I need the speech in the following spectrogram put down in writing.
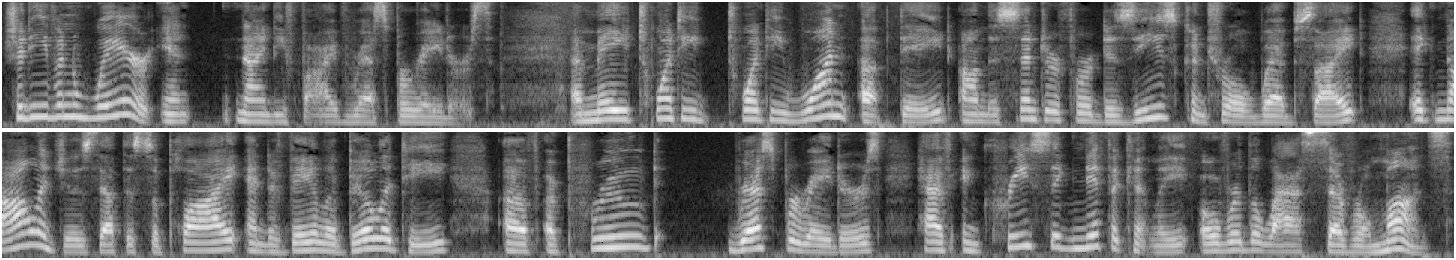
should even wear N95 respirators. A May 2021 update on the Center for Disease Control website acknowledges that the supply and availability of approved respirators have increased significantly over the last several months.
